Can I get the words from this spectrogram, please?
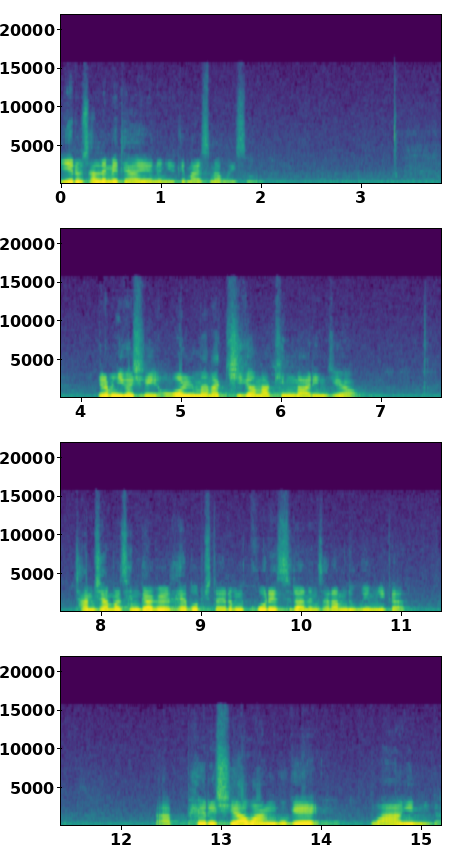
예루살렘에 대하여는 이렇게 말씀하고 있습니다. 여러분 이것이 얼마나 기가 막힌 말인지요. 잠시 한번 생각을 해봅시다. 여러분 고레스라는 사람 누구입니까? 아, 페르시아 왕국의 왕입니다.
